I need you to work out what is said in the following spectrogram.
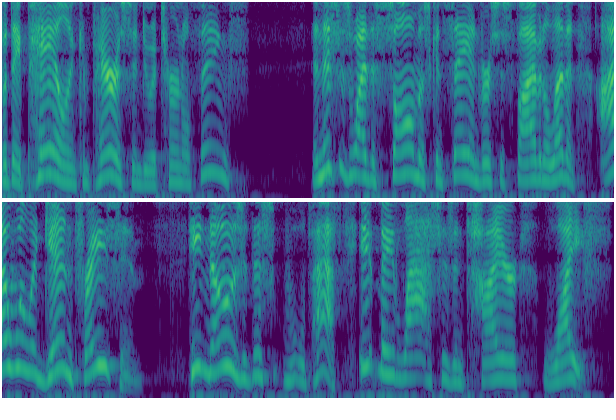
but they pale in comparison to eternal things. And this is why the psalmist can say in verses 5 and 11, I will again praise him. He knows that this will pass. It may last his entire life.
